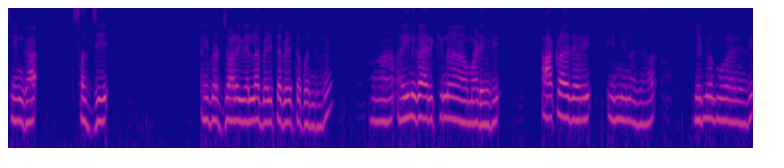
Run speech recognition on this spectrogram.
ಶೇಂಗಾ, ಸಜ್ಜೆ ಹೈಬ್ರಿಡ್ ಜೋಳ ಇವೆಲ್ಲ ಬೆಳೀತಾ ಬೆಳೀತಾ ಬಂದೀವಿ ರೀ ಹೈನುಗಾರಿಕೆನ ಮಾಡೀವಿ ಆಕಳ ರೀ ಎಮ್ಮಿನ ಅದಾವ. ಎಮ್ಮೆ ಒಂದು ಮೂರು ಅದೇವ್ರಿ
